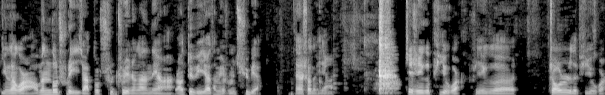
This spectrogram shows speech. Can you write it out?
音调罐啊，我们都处理一下，都处处理成刚才那样啊，然后对比一下它们有什么区别。大家稍等一下啊，这是一个啤酒罐，是一个朝日的啤酒罐。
